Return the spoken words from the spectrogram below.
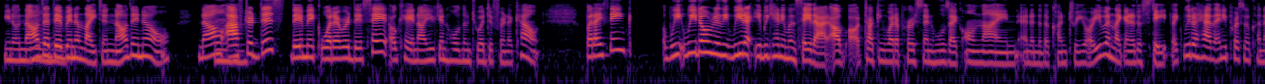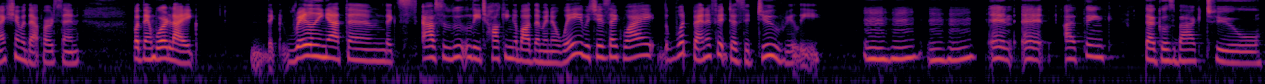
You know, now mm-hmm. that they've mm-hmm. been enlightened, now they know. Now, mm-hmm. after this, they make whatever they say. Okay, now you can hold them to a different account. But I think we, we don't really we don't, we can't even say that uh, uh, talking about a person who's like online in another country or even like another state like we don't have any personal connection with that person but then we're like like railing at them like absolutely talking about them in a way which is like why what benefit does it do really mm-hmm mm-hmm and and i think that goes back to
